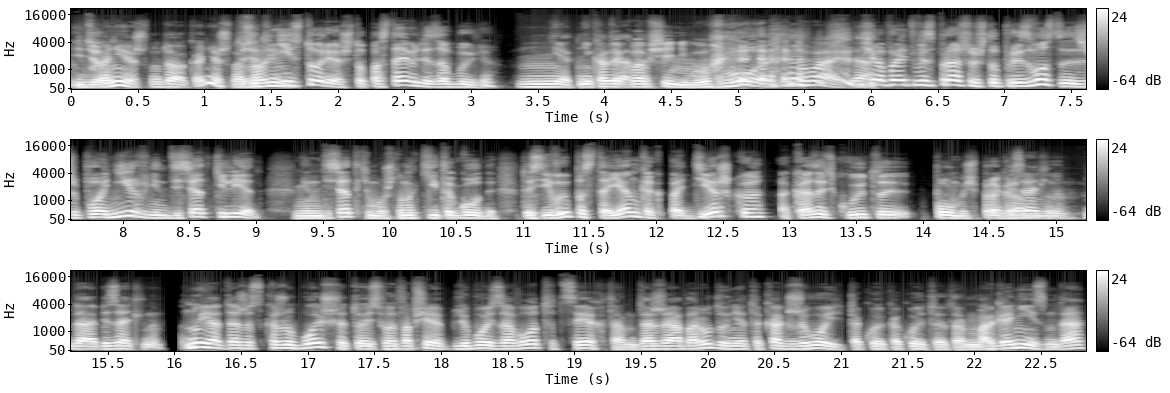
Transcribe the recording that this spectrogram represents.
идет? Конечно, да, конечно. То есть это не история, что поставили, забыли? Нет, никогда. Так, вообще не бывает. Вот, не бывает, да. Я поэтому и спрашиваю, что производство, это же планирование на десятки лет. Не на десятки, может, но на какие-то годы. То есть и вы постоянно как поддержка оказываете какую-то помощь программную. Обязательно, да, обязательно. Ну, я даже скажу больше, то есть вот вообще любой завод, цех, там, даже оборудование, это как живой такой какой-то там организм, да,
